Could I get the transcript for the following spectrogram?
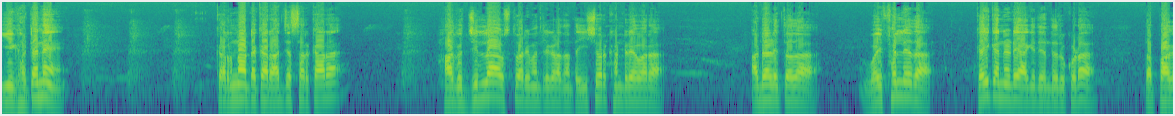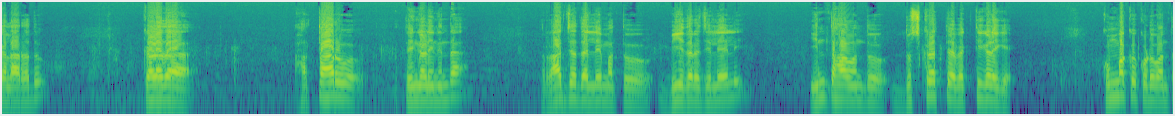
ಈ ಘಟನೆ ಕರ್ನಾಟಕ ರಾಜ್ಯ ಸರ್ಕಾರ ಹಾಗೂ ಜಿಲ್ಲಾ ಉಸ್ತುವಾರಿ ಮಂತ್ರಿಗಳಾದಂಥ ಈಶ್ವರ್ ಖಂಡ್ರೆ ಅವರ ಆಡಳಿತದ ವೈಫಲ್ಯದ ಕೈಕನ್ನಡಿ ಆಗಿದೆ ಎಂದರೂ ಕೂಡ ತಪ್ಪಾಗಲಾರದು. ಕಳೆದ ಹತ್ತಾರು ತಿಂಗಳಿನಿಂದ ರಾಜ್ಯದಲ್ಲಿ ಮತ್ತು ಬೀದರ ಜಿಲ್ಲೆಯಲ್ಲಿ ಇಂತಹ ಒಂದು ದುಷ್ಕೃತ್ಯ ವ್ಯಕ್ತಿಗಳಿಗೆ ಕುಮ್ಮಕ್ಕು ಕೊಡುವಂಥ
